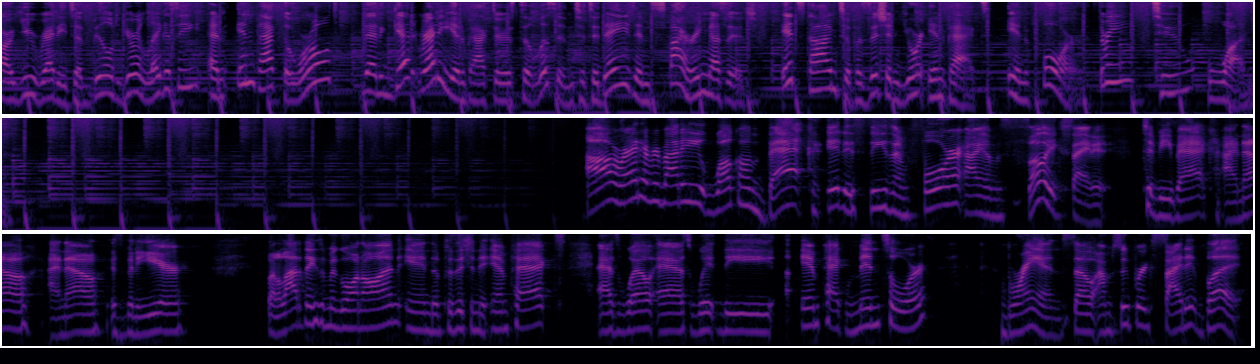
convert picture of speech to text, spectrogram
Are you ready to build your legacy and impact the world? Then get ready, Impactors, to listen to today's inspiring message. It's time to position your impact in four, three, two, one. All right, everybody, welcome back. It is season four. I am so excited to be back. I know, I know, it's been a year. But a lot of things have been going on in the position to impact, as well as with the Impact Mentor brand. So I'm super excited, but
